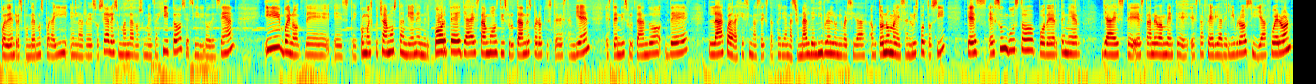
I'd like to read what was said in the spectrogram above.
Pueden respondernos por ahí en las redes sociales o mandarnos un mensajito si así lo desean. Y bueno, de este, como escuchamos también en el corte, ya estamos disfrutando, espero que ustedes también estén disfrutando de la 46 Feria Nacional del Libro en la Universidad Autónoma de San Luis Potosí, que es, es un gusto poder tener ya este, esta nuevamente esta feria de libros, si ya fueron,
